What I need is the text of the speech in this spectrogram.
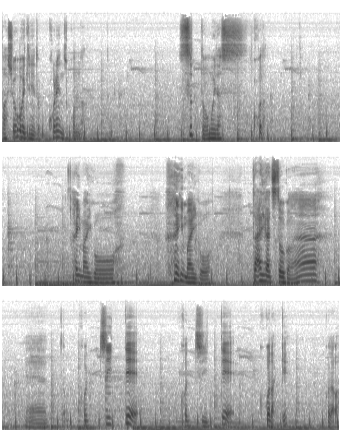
場所覚えてねえと来れんぞこんなんすっと思い出す。ここだ。はい迷子。はい迷子。第8倉庫な。えー、っとこっち行ってこっち行ってここだっけ？ここだわ。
